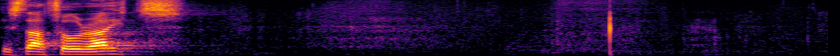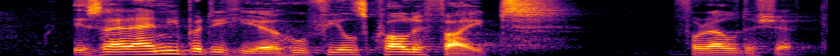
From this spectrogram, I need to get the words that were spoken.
Is that all right? Is there anybody here who feels qualified for eldership?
